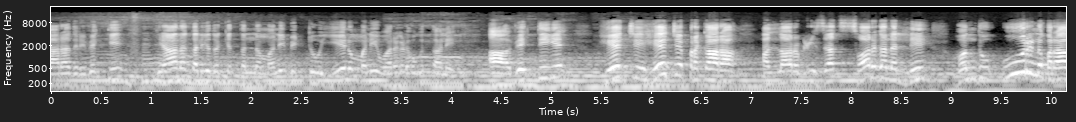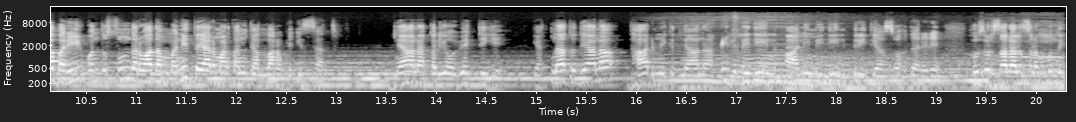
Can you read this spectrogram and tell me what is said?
ಯಾರಾದರೆ ವ್ಯಕ್ತಿ ಜ್ಞಾನ ಕಲಿಯೋದಕ್ಕೆ ತನ್ನ ಮನೆ ಬಿಟ್ಟು ಏನು ಮನೆ ಹೊರಗಡೆ ಹೋಗುತ್ತಾನೆ, ಆ ವ್ಯಕ್ತಿಗೆ ಹೆಜ್ಜೆ ಹೆಜ್ಜೆ ಪ್ರಕಾರ ಅಲ್ಲಾ ರಬ್ ಇಜ್ಜತ್ ಸ್ವರ್ಗನಲ್ಲಿ ಒಂದು ಊರಿನ ಬರಾಬರಿ, ಒಂದು ಸುಂದರವಾದ ಮನೆ ತಯಾರು ಮಾಡ್ತಾನಂತೆ ಅಲ್ಲಾ ರಬ್ ಇಜ್ಜತ್ ಜ್ಞಾನ ಕಲಿಯುವ ವ್ಯಕ್ತಿಗೆ ಯತ್ನಾತು ಜ್ಞಾನ, ಧಾರ್ಮಿಕ ಜ್ಞಾನ ಇಲ್ಮಿದೀನ್ ಆಲಿಮಿದೀನ್ ಪ್ರೀತಿಯ ಸಹೋದರರೇ. ಹುಜೂರ್ ಸಲಹ್ ಸಲಂ ಮುಂದೆ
